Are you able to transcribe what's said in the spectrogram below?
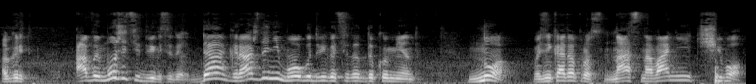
а говорит, а вы можете двигать это? Да, граждане могут двигать этот документ. Но возникает вопрос, на основании чего?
